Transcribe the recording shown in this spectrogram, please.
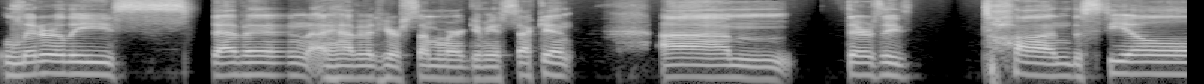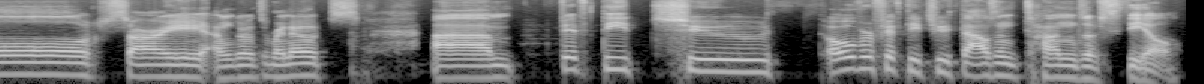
literally seven. I have it here somewhere. Give me a second. Um, there's a ton. The steel. Sorry, I'm going through my notes. Um, fifty-two over fifty-two thousand tons of steel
